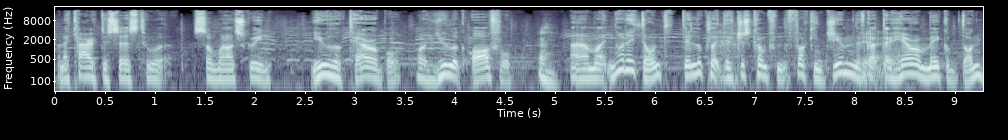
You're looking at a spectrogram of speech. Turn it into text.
when a character says to someone on screen, you look terrible or you look awful. And I'm like, no, they don't. They look like they've just come from the fucking gym. They've got their hair and makeup done.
